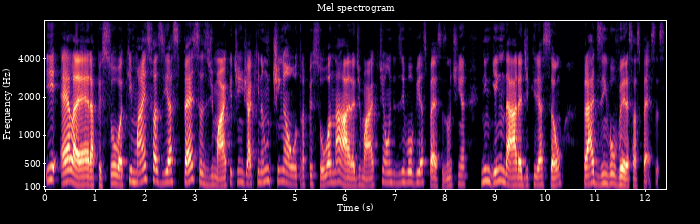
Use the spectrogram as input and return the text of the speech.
E ela era a pessoa que mais fazia as peças de marketing, já que não tinha outra pessoa na área de marketing onde desenvolvia as peças. Não tinha ninguém da área de criação para desenvolver essas peças.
